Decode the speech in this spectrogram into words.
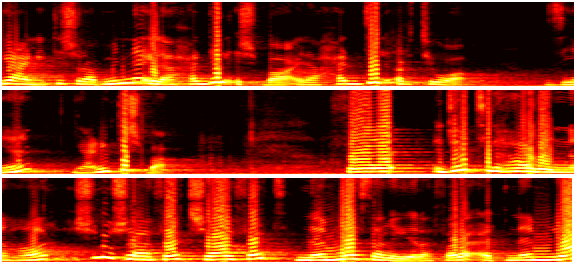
يعني تشرب منه إلى حد الإشباع إلى حد الارتواء. زين؟ يعني تشبع. فجت لهذا النهر شنو شافت؟ شافت نملة صغيرة. فرأت نملة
